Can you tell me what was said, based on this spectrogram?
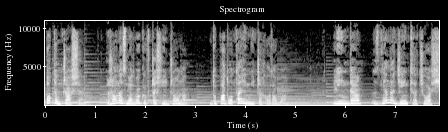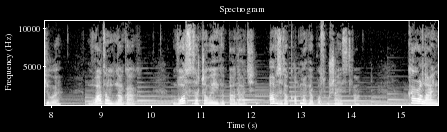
Po tym czasie żonę zmarłego wcześniej Johna dopadła tajemnicza choroba. Linda z dnia na dzień traciła siły, władzę w nogach, włosy zaczęły jej wypadać, a wzrok odmawiał posłuszeństwa. Caroline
